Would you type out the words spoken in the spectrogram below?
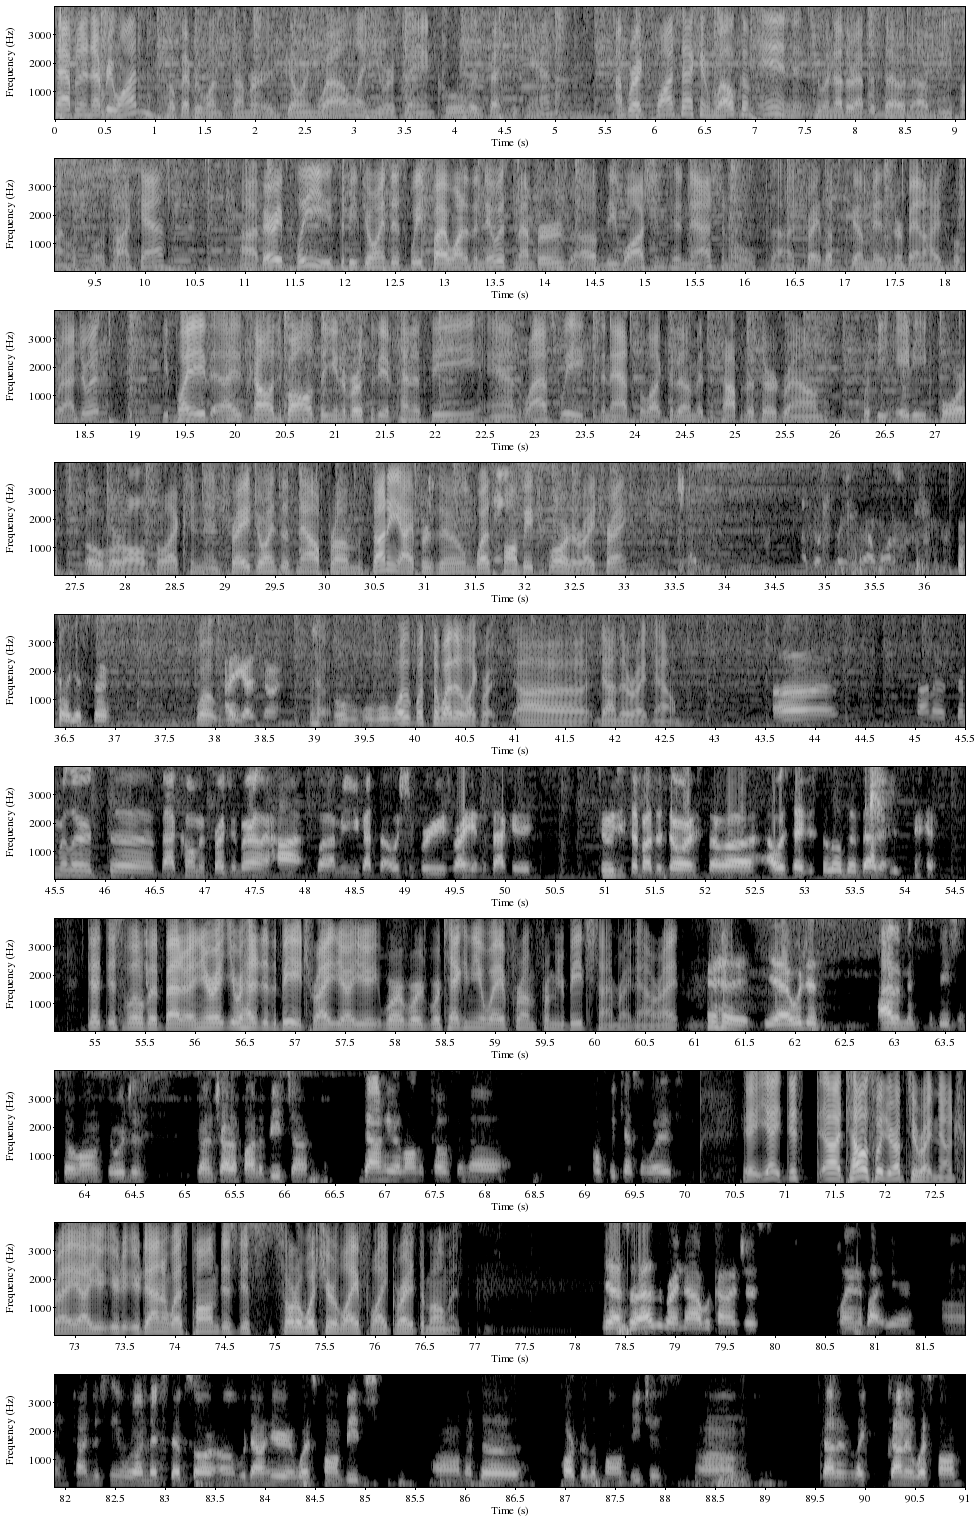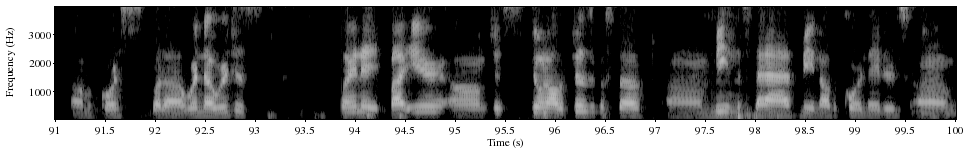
What's happening, everyone? Hope everyone's summer is going well and you are staying cool as best you can. I'm Greg Swatek, and welcome in to another episode of the Final Score podcast. Uh, very pleased to be joined this week by one of the newest members of the Washington Nationals. Uh, Trey Lipscomb is an Urbana High School graduate. He played uh, his college ball at the University of Tennessee, and last week the Nats selected him at the top of the third round with the 84th overall selection. And Trey joins us now from sunny, I presume, West Palm Beach, Florida, right, Trey? yes, sir. Well, How you guys doing? what's the weather like right uh, down there right now? Uh, kind of similar to back home in Frederick, Maryland, hot. But I mean, you got the ocean breeze right here in the back of you. As soon as you step out the door, so uh, I would say just a little bit better. just a little bit better. And you're you were headed to the beach, right? You, you we're, we're we're taking you away from from your beach time right now, right? yeah, we're just. I haven't been to the beach in so long, so we're just gonna try to find a beach on, down here along the coast and uh, hopefully catch some waves. Yeah, yeah. Just uh, tell us what you're up to right now, Trey. Uh, you, you're you're down in West Palm. Just just sort of what's your life like right at the moment? Yeah. So as of right now, we're kind of just playing it by ear. Um, kind of seeing what our next steps are. Um, we're down here in West Palm Beach, um, at the Park of the Palm Beaches, um, down in like down in West Palm, um, of course. But uh, we're no, we're just playing it by ear, um, just doing all the physical stuff, um, meeting the staff, meeting all the coordinators, um,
